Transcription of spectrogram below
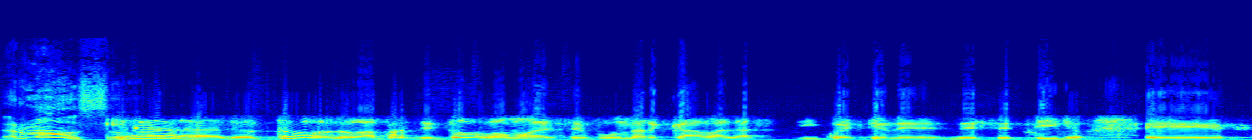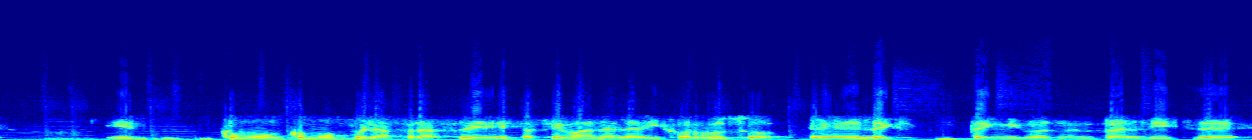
Hermoso. Claro, todo, aparte todo vamos a desenfundar cábalas y cuestiones de ese estilo. Eh, eh, ¿cómo, ¿Cómo fue la frase? Esta semana la dijo Russo, eh, el ex técnico de Central, dice,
